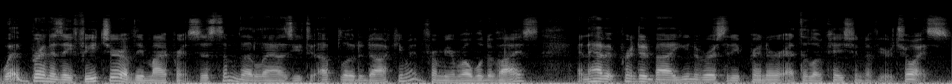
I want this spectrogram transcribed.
WebPrint is a feature of the MyPrint system that allows you to upload a document from your mobile device and have it printed by a university printer at the location of your choice.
